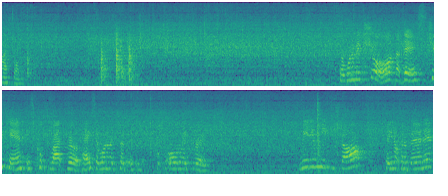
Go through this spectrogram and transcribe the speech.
nice one. So I want to make sure that this chicken is cooked right through, okay? So I want to make sure that this is cooked all the way through. Medium heat to start, so you're not going to burn it.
